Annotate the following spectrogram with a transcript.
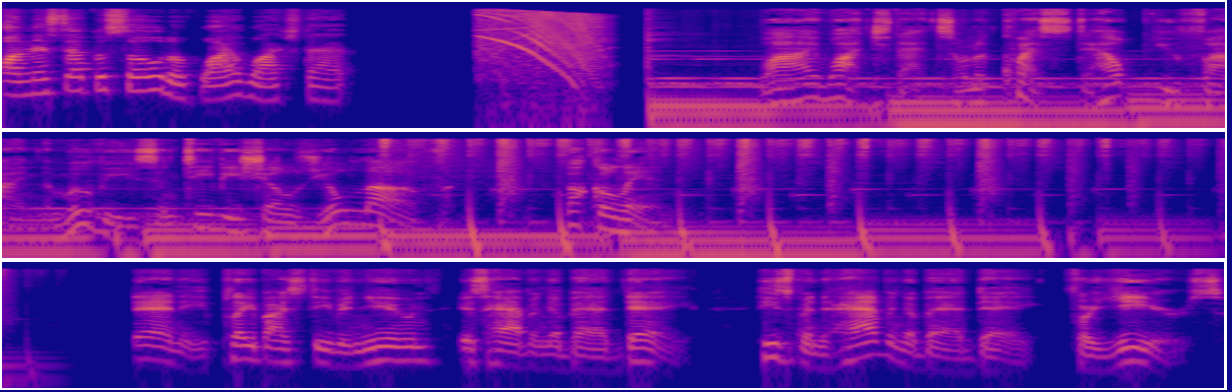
On this episode of Why Watch That. Why Watch That's on a quest to help you find the movies and TV shows you'll love. Buckle in. Danny, played by Steven Yeun, is having a bad day. He's been having a bad day for years.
